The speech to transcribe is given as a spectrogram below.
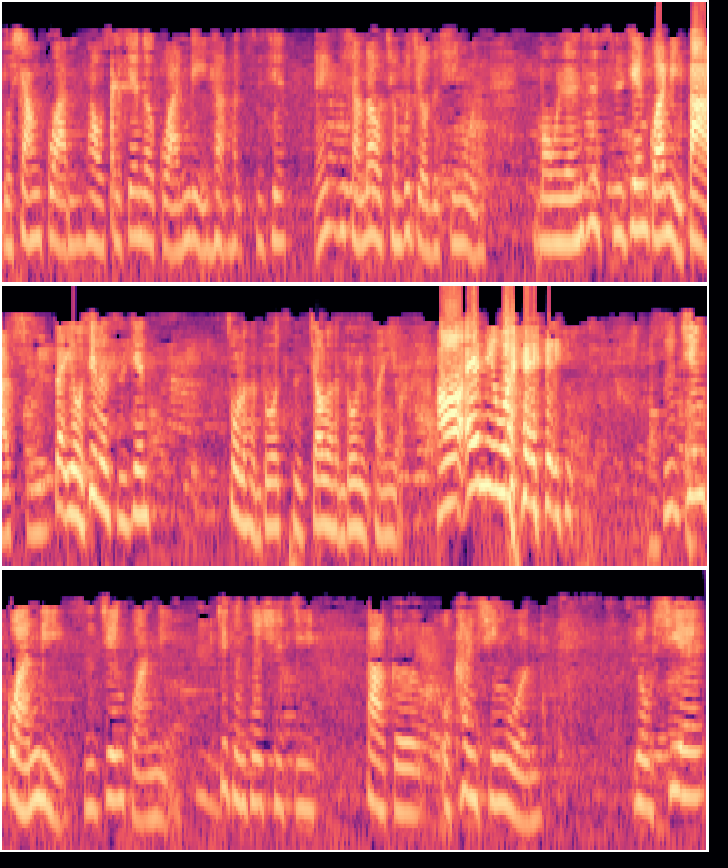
有相关，还有时间的管理啊、时间。哎，我想到前不久的新闻，某人是时间管理大师，在有限的时间做了很多事，交了很多女朋友。好，anyway，时间管理，时间管理，计程车司机大哥，我看新闻。有些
